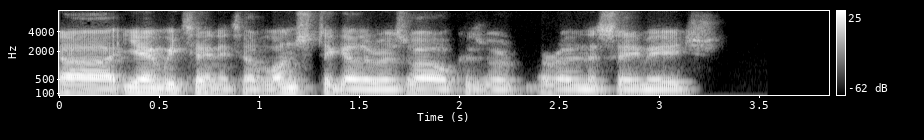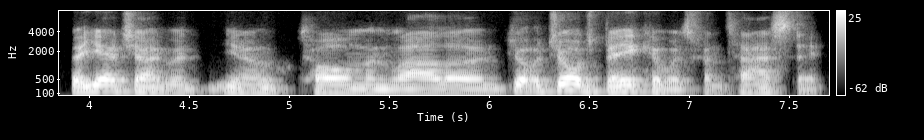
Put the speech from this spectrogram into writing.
uh, yeah, we tended to have lunch together as well because we're around the same age. But yeah, chatting with you know Tom and Lalla and George Baker was fantastic.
